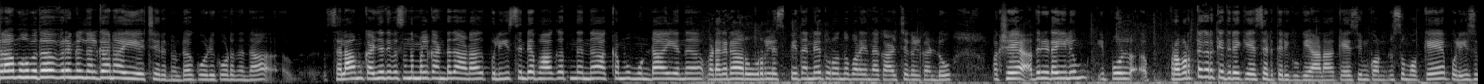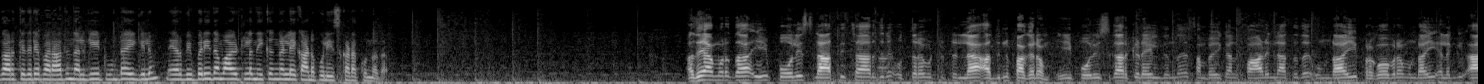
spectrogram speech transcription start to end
സലാം മുഹമ്മദ് വിവരങ്ങൾ നൽകാനായി ചേരുന്നുണ്ട്. കോഴിക്കോട് നിന്ന് സലാം കഴിഞ്ഞ ദിവസം നമ്മൾ കണ്ടതാണ് പോലീസിന്റെ ഭാഗത്ത് നിന്ന് അക്രമം ഉണ്ടായി എന്ന് വടകര റൂറൽ എസ് പി തന്നെ തുറന്നു പറയുന്ന കാഴ്ചകൾ കണ്ടു. പക്ഷേ അതിനിടയിലും ഇപ്പോൾ പ്രവർത്തകർക്കെതിരെ കേസെടുത്തിരിക്കുകയാണ്. കെ സിയും കോൺഗ്രസും ഒക്കെ പോലീസുകാർക്കെതിരെ പരാതി നൽകിയിട്ടുണ്ട്. എങ്കിലും നേർ വിപരീതമായിട്ടുള്ള നീക്കങ്ങളിലേക്കാണ് പോലീസ് കടക്കുന്നത്. അതേ അമൃത ഈ പോലീസ് ലാത്തി ചാർജിന് ഉത്തരവിട്ടിട്ടില്ല. അതിന് പകരം ഈ പോലീസുകാർക്കിടയിൽ നിന്ന് സംഭവിക്കാൻ പാടില്ലാത്തത് ഉണ്ടായി പ്രകോപനം ഉണ്ടായി അല്ലെങ്കിൽ ആ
